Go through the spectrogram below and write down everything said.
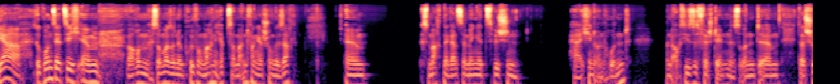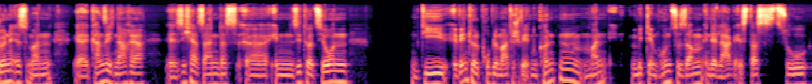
Ja, so grundsätzlich, ähm, warum soll man so eine Prüfung machen? Ich habe es am Anfang ja schon gesagt. Ähm, es macht eine ganze Menge zwischen Herrchen und Hund und auch dieses Verständnis. Und ähm, das Schöne ist, man äh, kann sich nachher äh, sicher sein, dass äh, in Situationen, die eventuell problematisch werden könnten, man mit dem Hund zusammen in der Lage ist, das zu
